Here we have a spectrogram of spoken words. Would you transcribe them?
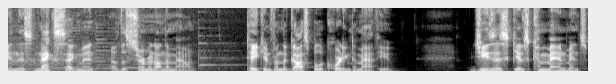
In this next segment of the Sermon on the Mount, taken from the Gospel according to Matthew, Jesus gives commandments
